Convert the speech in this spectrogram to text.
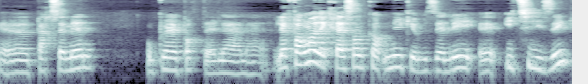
euh, par semaine, ou peu importe la, le format de création de contenu que vous allez euh, utiliser.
